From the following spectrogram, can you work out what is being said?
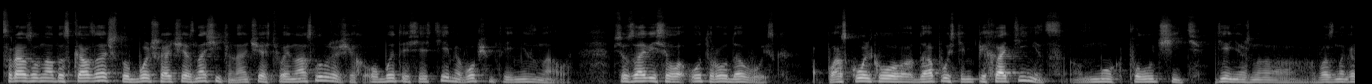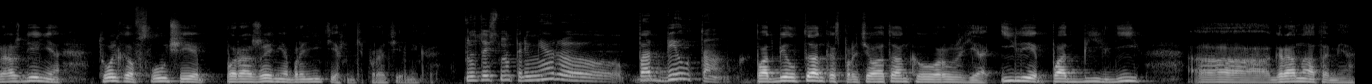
Сразу надо сказать, что большая часть, значительная часть военнослужащих об этой системе, в общем-то, и не знала все зависело от рода войск. Поскольку, допустим, пехотинец мог получить денежное вознаграждение только в случае поражения бронетехники противника. Ну, то есть, например, э, подбил танк. Подбил танк из противотанкового ружья. Или подбили э, гранатами,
